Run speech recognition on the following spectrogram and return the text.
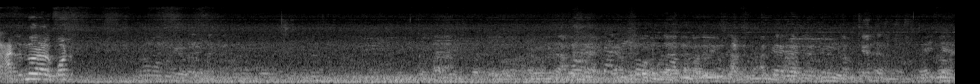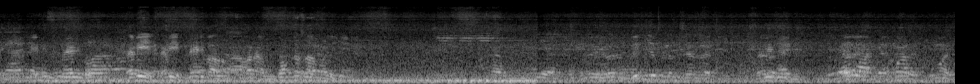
லைட்டில் ரவி ரவி பின்னாடி பாருங்க. அவன் ஃபோக்கஸ் ஆக மாட்டேங்குது பிஜேபி குமார் குமார்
